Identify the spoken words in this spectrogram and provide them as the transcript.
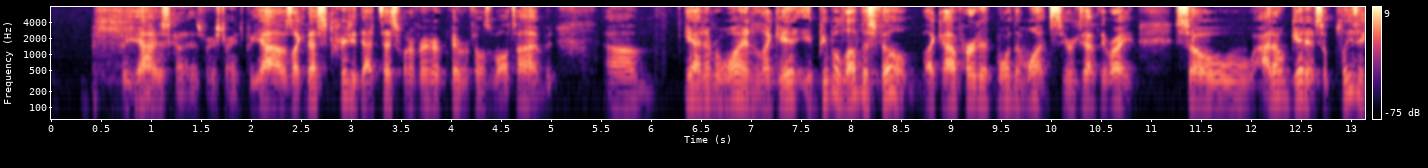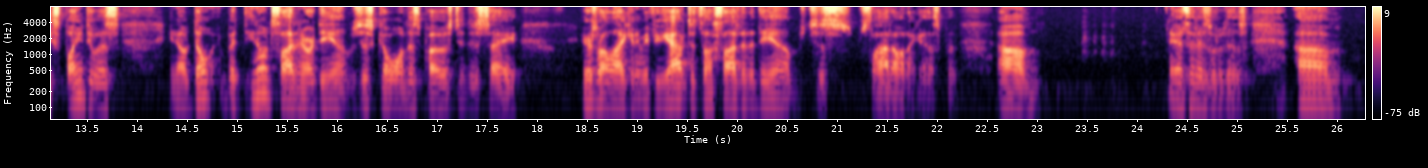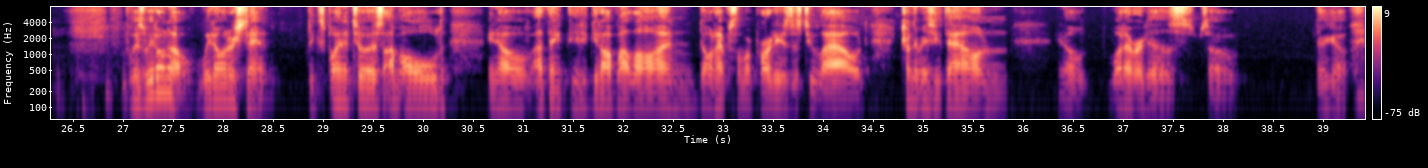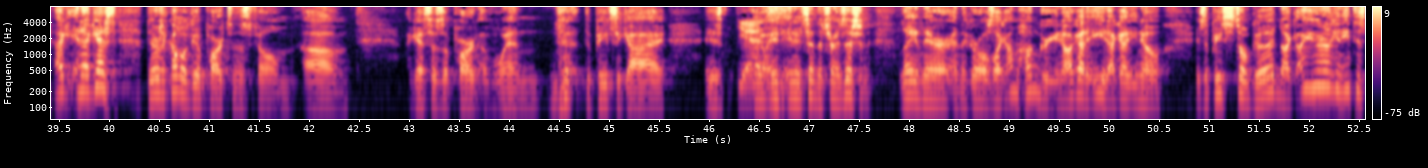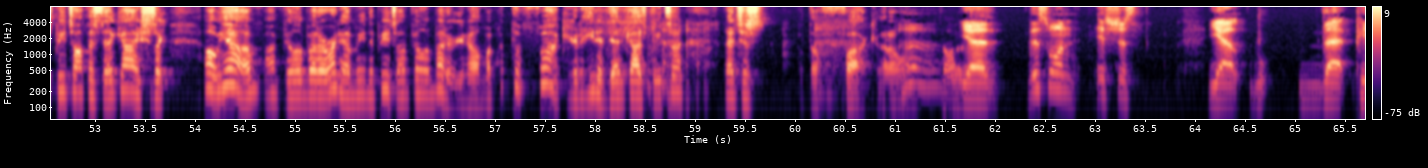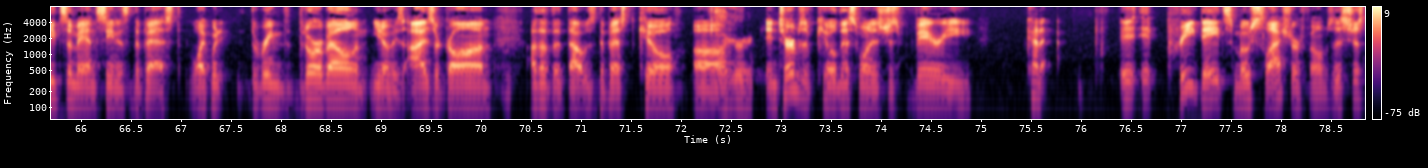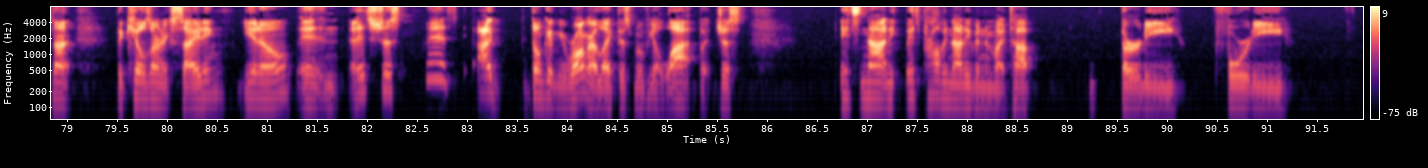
but yeah, it's kind of it's very strange. But yeah, I was like, that's crazy. That's that's one of her favorite films of all time. But um, yeah, number one, like it, it, people love this film. Like I've heard it more than once. You're exactly right. So I don't get it. So please explain to us. You know, don't but you don't slide in our DMs. Just go on this post and just say, "Here's what I like." And if you have to slide in the DMs, just slide on, I guess. But um, yes, it is what it is. Um, because we don't know, we don't understand. Explain it to us. I'm old. You know, I think you get off my lawn. Don't have slumber parties. It's too loud. Turn the music down. You know, whatever it is. So there you go. I, and I guess there's a couple of good parts in this film. Um, I guess there's a part of when the, the pizza guy is, Yes. you know, and, and it's in the transition, laying there, and the girl's like, "I'm hungry. You know, I got to eat. I got, to you know, is the pizza still good?" And like, "Oh, you're not gonna eat this pizza off this dead guy?" She's like, "Oh yeah, I'm, I'm feeling better already. I'm eating the pizza. I'm feeling better." You know, I'm like, "What the fuck? You're gonna eat a dead guy's pizza? That's just what the fuck? I don't. don't yeah, this one it's just yeah, that pizza man scene is the best. Like when the ring the doorbell and you know his eyes are gone. I thought that that was the best kill. Um, I agree. In terms of kill, this one is just very kind of it, it predates most slasher films. It's just not the kills aren't exciting, you know, and it's just eh, it's, I don't get me wrong. I like this movie a lot, but just it's not. It's probably not even in my top 30, 40,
